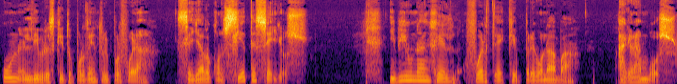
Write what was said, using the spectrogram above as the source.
un libro escrito por dentro y por fuera, sellado con siete sellos. Y vi un ángel fuerte que pregonaba a gran voz,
